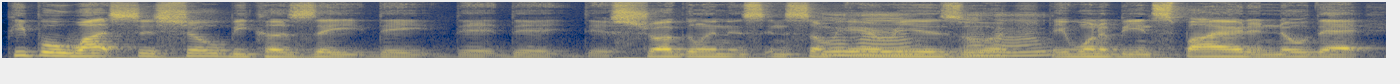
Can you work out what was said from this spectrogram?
people watch this show because they they they they they're struggling in, in some Mm-hmm. areas or they want to be inspired and know that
